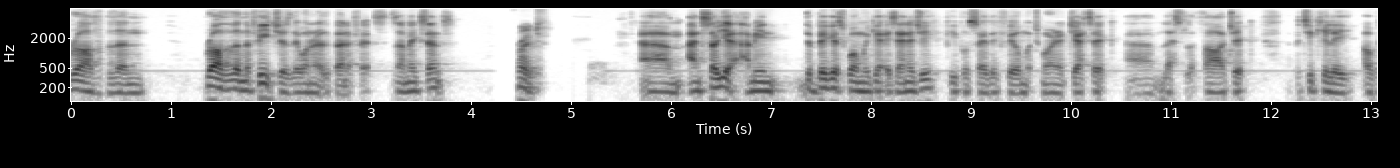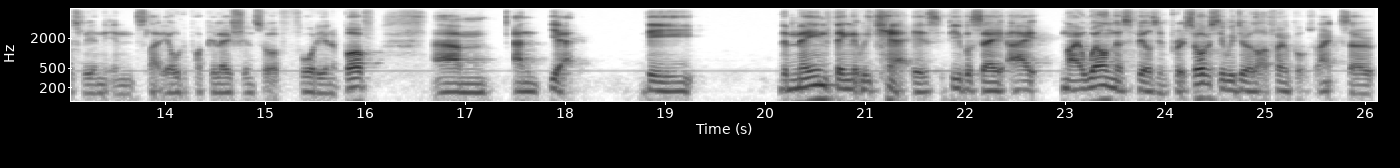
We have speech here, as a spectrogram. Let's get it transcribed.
rather than rather than the features. They want to know the benefits. Does that make sense? Right. Um, and so, yeah, I mean, the biggest one we get is energy. People say they feel much more energetic, um, less lethargic particularly obviously in, in slightly older population, sort of 40 and above. Um, and yeah, the the main thing that we get is people say, I my wellness feels improved. So obviously we do a lot of phone calls, right? So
